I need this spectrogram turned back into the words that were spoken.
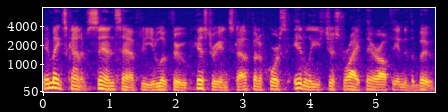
It makes kind of sense after you look through history and stuff, but of course, Italy's just right there off the end of the boot.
